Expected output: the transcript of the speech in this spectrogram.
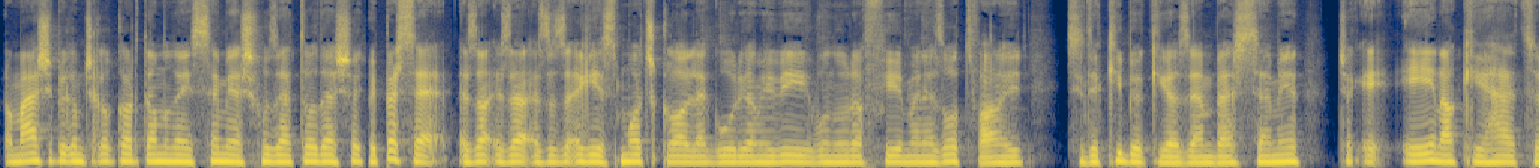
A másik pedig csak akartam mondani egy személyes hozzátódás, hogy, hogy persze ez, a, ez, a, ez az egész macska allegória, ami végigvonul a filmen, ez ott van, hogy szinte kiböki az ember szemét, csak én, aki hát,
